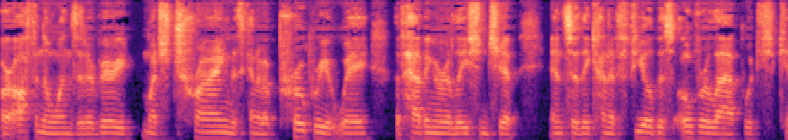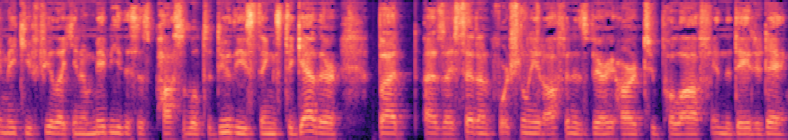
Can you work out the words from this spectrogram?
are often the ones that are very much trying this kind of appropriate way of having a relationship. And so they kind of feel this overlap, which can make you feel like, you know, maybe this is possible to do these things together. But as I said, unfortunately, it often is very hard to pull off in the day to day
